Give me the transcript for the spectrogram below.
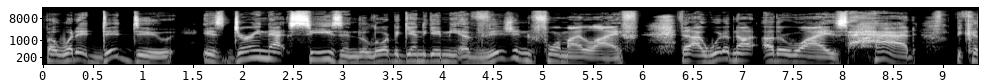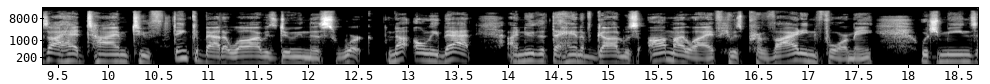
But what it did do is during that season, the Lord began to give me a vision for my life that I would have not otherwise had because I had time to think about it while I was doing this work. Not only that, I knew that the hand of God was on my life. He was providing for me, which means,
